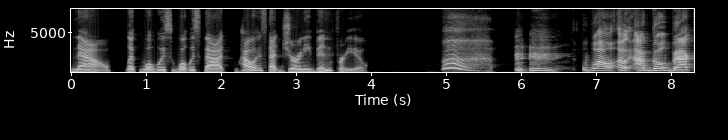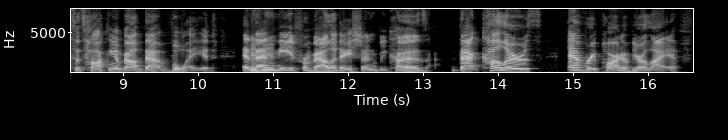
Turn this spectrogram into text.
now? Like what was what was that how has that journey been for you? well, I- I'll go back to talking about that void and that Mhm. need for validation because that colors every part of your life.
